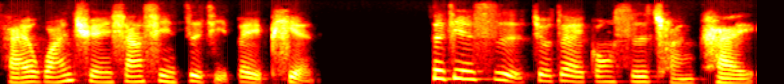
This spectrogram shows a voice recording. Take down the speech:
才完全相信自己被骗。这件事就在公司传开。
